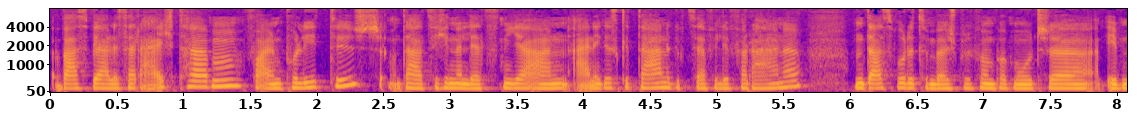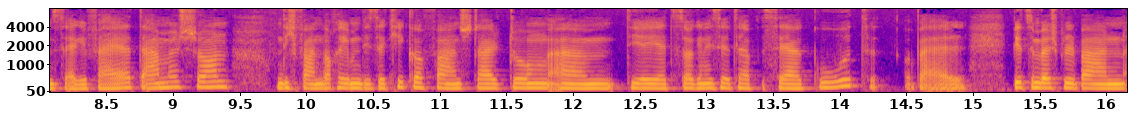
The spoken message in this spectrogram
was wir alles erreicht haben, vor allem politisch. Und da hat sich in den letzten Jahren einiges getan. Da gibt es sehr viele Vereine. Und das wurde zum Beispiel von Pamoja eben sehr gefeiert, damals schon. Und ich fand auch eben diese Kickoff-Veranstaltung, ähm, die ihr jetzt organisiert habt, sehr gut, weil wir zum Beispiel waren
